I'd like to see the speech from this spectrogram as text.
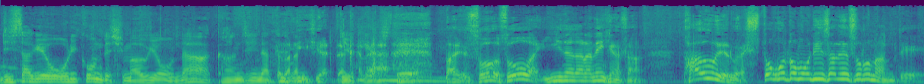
利下げを織り込んでしまうような感じになったかな っていう気がして。そう、そうは言いながらね、比嘉さん。パウエルは一言も利下げするなんて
